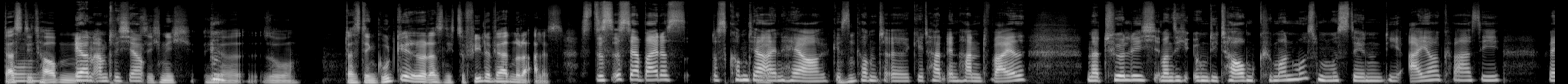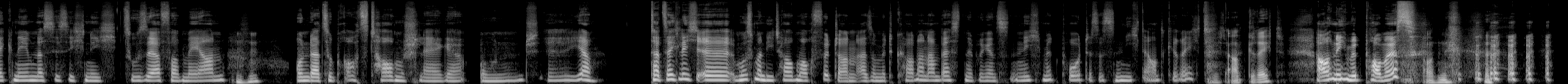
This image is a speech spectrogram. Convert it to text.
Dass die Tauben Ehrenamtlich, ja. sich nicht hier so, dass es denen gut geht oder dass es nicht zu viele werden oder alles. Das ist ja beides, das kommt ja Ja. einher. Es Mhm. kommt, äh, geht Hand in Hand, weil natürlich man sich um die Tauben kümmern muss. Man muss denen die Eier quasi wegnehmen, dass sie sich nicht zu sehr vermehren. Mhm. Und dazu braucht es Taubenschläge. Und äh, ja, tatsächlich äh, muss man die Tauben auch füttern. Also mit Körnern am besten übrigens nicht mit Brot. Das ist nicht artgerecht. Nicht artgerecht. Auch nicht mit Pommes. Auch nicht.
